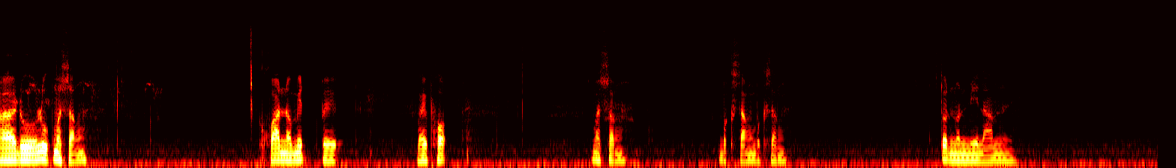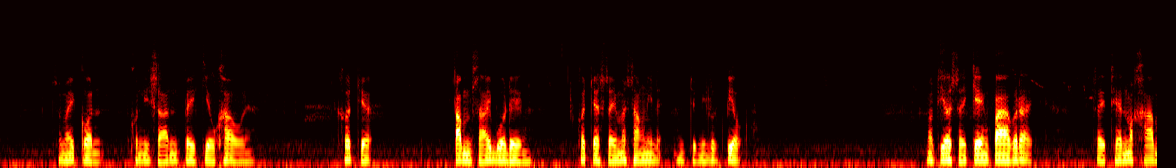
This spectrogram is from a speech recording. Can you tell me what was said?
พาดูลูกมะสัง ควานเอาเม็ดไปไว้เพาะมะสัง บักสัง บักสัง ต้นมันมีน้ำนี่ สมัยก่อนคนอีสานไปเกี่ยวข้าวเนี่ยเขาจะตำสายบัวแดงเขาจะใส่มะสังนี่แหละ มันจะมีรสเปรี้ยวบางทีเอาใส่แกงปลาก็ได้ ใส่แทนมะขาม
